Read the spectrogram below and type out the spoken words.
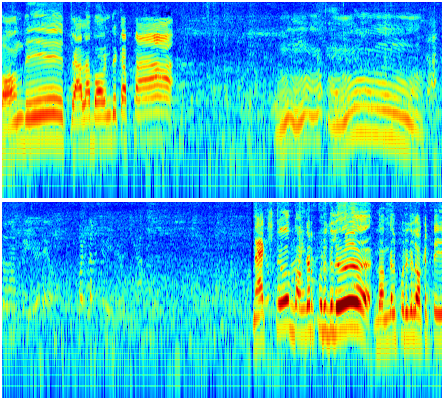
బాగుంది. చాలా బాగుంది కప్ప. నెక్స్ట్ గొంగర పురుగులు. గొంగల పురుగులు ఒకటి.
